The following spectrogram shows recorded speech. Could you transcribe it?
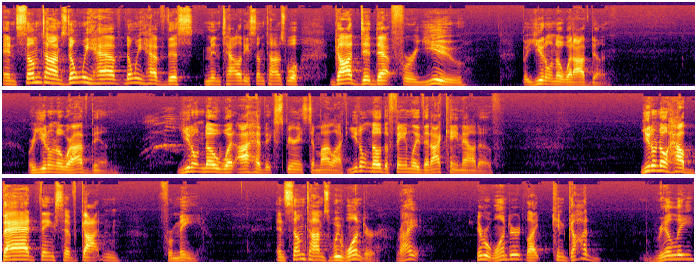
And sometimes don't we have don't we have this mentality sometimes, well, God did that for you, but you don't know what I've done. Or you don't know where I've been. You don't know what I have experienced in my life. You don't know the family that I came out of. You don't know how bad things have gotten for me. And sometimes we wonder, right? You ever wondered, like, can God really?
